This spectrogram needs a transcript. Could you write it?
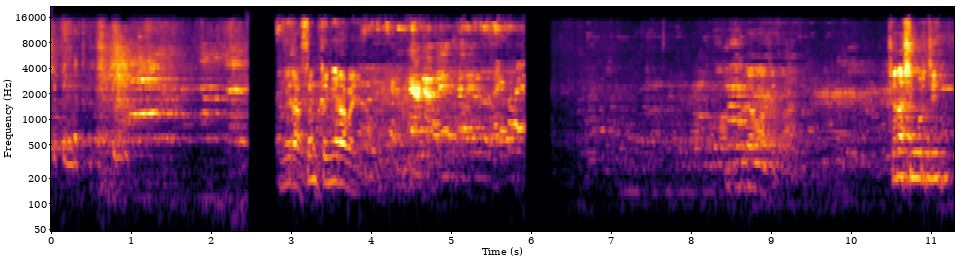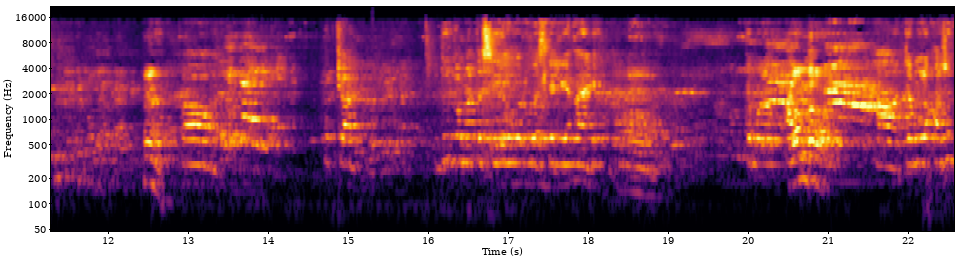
शूटिंग मीरा संत मीराबाई शनाशी मूर्ती आहे ना? खूप छान. दुर्गा माता सिंहावर बसलेली आहे. हा. रामदरा हा त्यामुळं अजून.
